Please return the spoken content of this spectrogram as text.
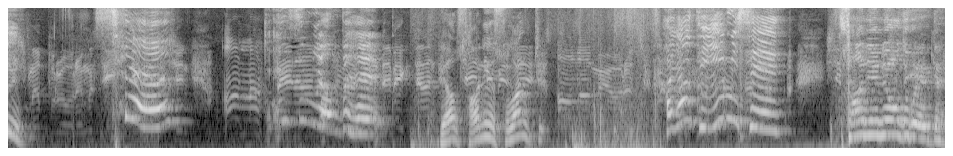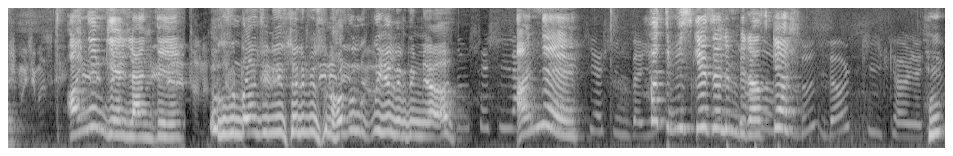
değil. Sen Gözüm yandı hep. Ya saniye sulan ki. Hayati iyi misin? Saniye ne oldu bu evde? Annem yerlendi. E kızım daha önce niye söylemiyorsun? Hazırlıklı gelirdim ya. Anne. Hadi biz gezelim biraz gel. Hı?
